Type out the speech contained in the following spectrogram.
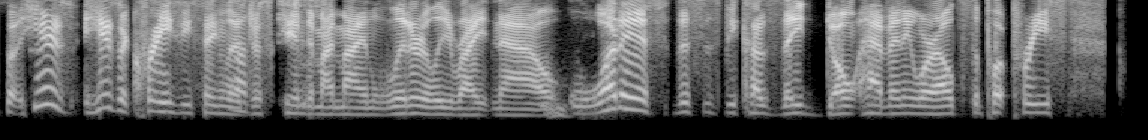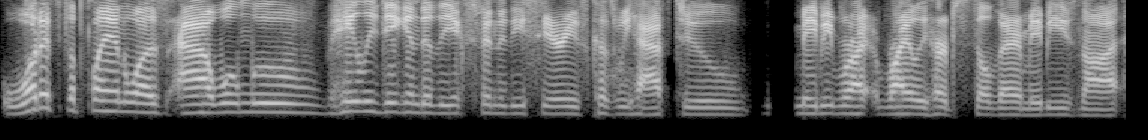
So here's here's a crazy thing that just came to my mind literally right now. What if this is because they don't have anywhere else to put Preece? What if the plan was, ah, we'll move Hailie Dig into the Xfinity series because we have to. Maybe Ri- Riley Herbst still there, maybe he's not,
